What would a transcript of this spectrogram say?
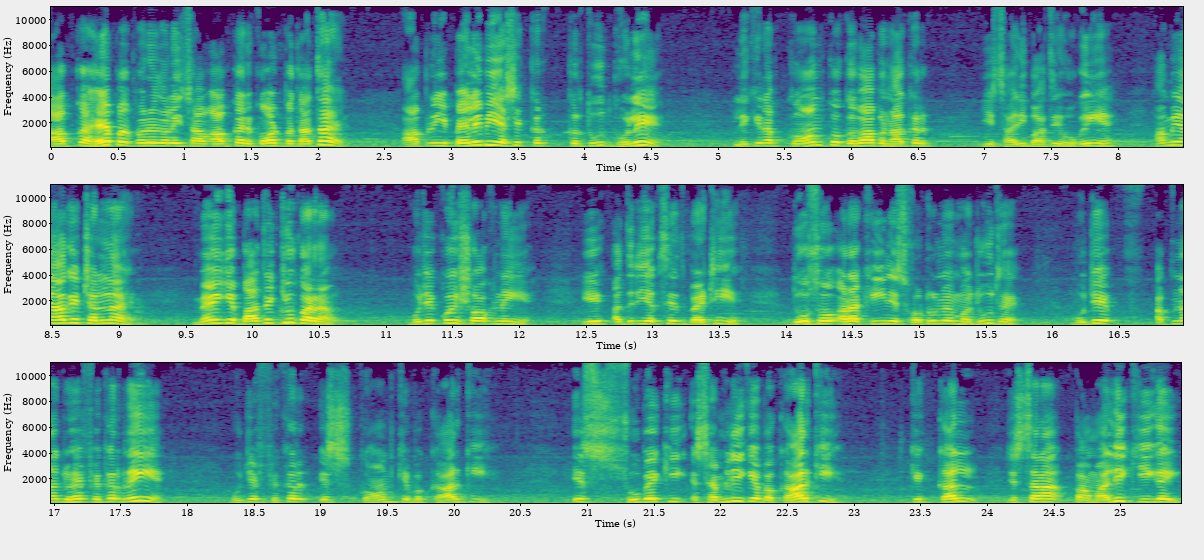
आपका है परवेज अली साहब आपका रिकॉर्ड बताता है। आपने ये पहले भी ऐसे कर, करतूत घोले हैं लेकिन अब कौम को गवाह बनाकर ये सारी बातें हो गई हैं। हमें आगे चलना है। मैं ये बातें क्यों कर रहा हूँ? मुझे कोई शौक़ नहीं है। ये अदरी अक्सर बैठी है। दो सौ अरकान इस होटल में मौजूद है। मुझे अपना जो है फ़िक्र नहीं है। मुझे फ़िक्र इस कौम के वकार की है। इस सूबे की असम्बली के वकार की है कि कल जिस तरह पामाली की गई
